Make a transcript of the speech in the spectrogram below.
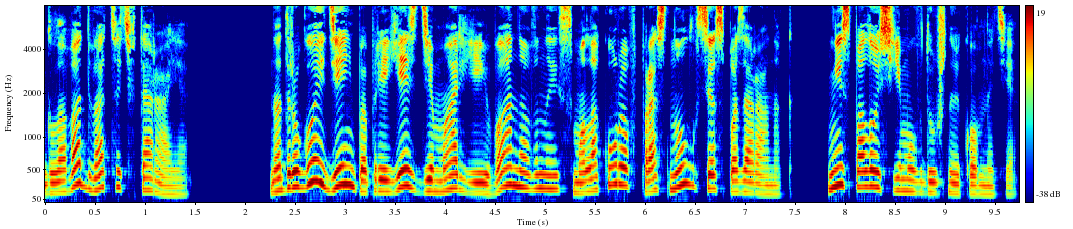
Глава двадцать вторая. На другой день по приезде Марьи Ивановны Смолокуров проснулся с позаранок. Не спалось ему в душной комнате.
